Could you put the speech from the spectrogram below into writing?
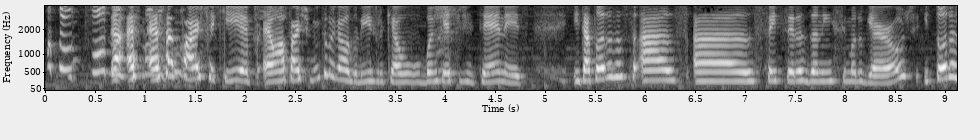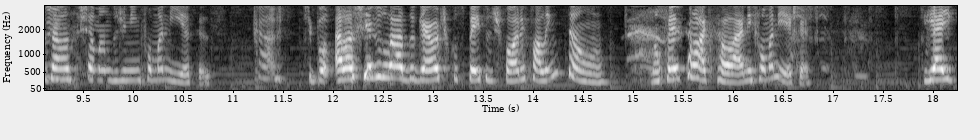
foda-se. Essa, parte aqui é- é uma parte muito legal do livro, que é o banquete de Tenet. E tá todas as, as, as feiticeiras dando em cima do Geralt. E todas Sim. elas se chamando de ninfomaníacas. Cara, Tipo, ela chega do lado do Geralt com os peitos de fora e fala, então, não foi aquela lá que tá lá, é ninfomaníaca. E aí,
